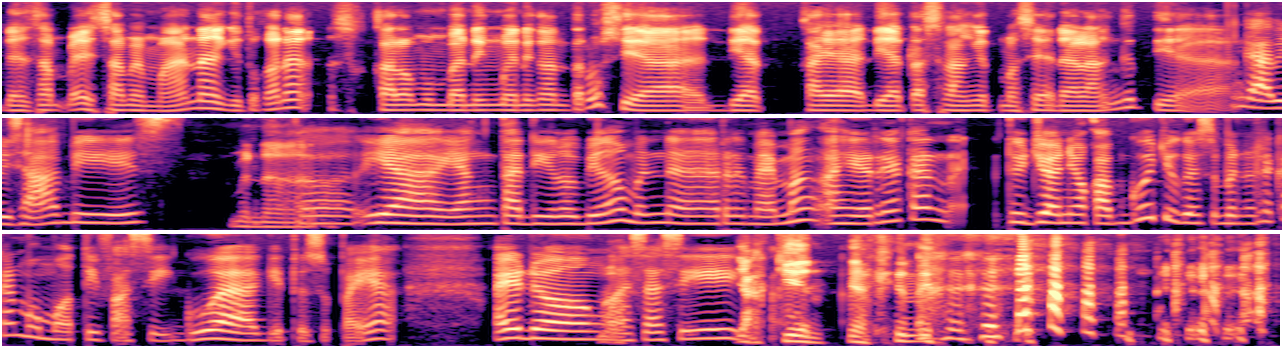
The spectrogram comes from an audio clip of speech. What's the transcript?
dan sampai sampai mana gitu. Karena kalau membanding-bandingkan terus ya dia kayak di atas langit masih ada langit ya nggak bisa habis benar. Iya, yang tadi lo bilang bener. Memang akhirnya kan tujuan nyokap gue juga sebenarnya kan memotivasi gue gitu supaya, ayo dong, masa sih? yakin yakin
